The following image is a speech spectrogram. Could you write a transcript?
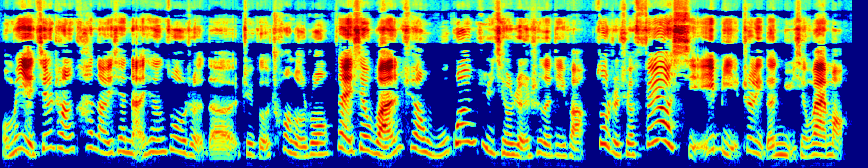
我们也经常看到一些男性作者的这个创作中，在一些完全无关剧情人设的地方，作者却非要写一笔这里的女性外貌，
